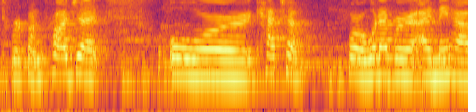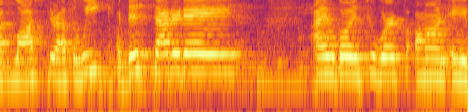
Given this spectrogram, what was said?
to work on projects or catch up for whatever I may have lost throughout the week. This Saturday, I'm going to work on a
